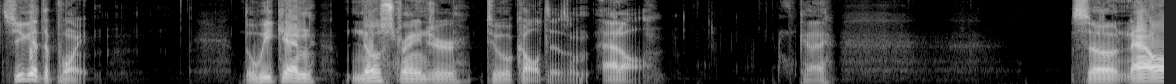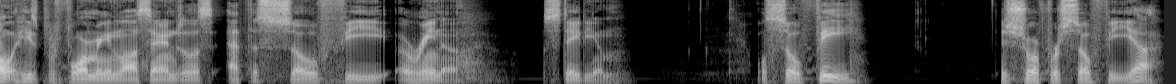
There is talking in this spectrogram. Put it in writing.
So you get the point. The Weeknd, no stranger to occultism at all. Okay. So now he's performing in Los Angeles at the SoFi Arena Stadium. Well, SoFi is short for Sophia.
